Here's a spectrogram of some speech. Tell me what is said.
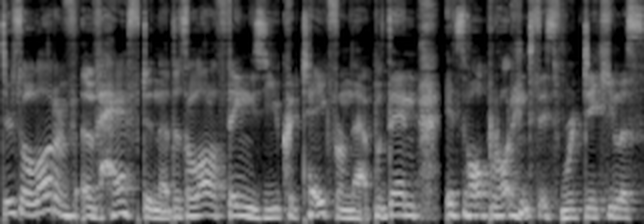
there's a lot of, of heft in that. There's a lot of things you could take from that but then it's all brought into this ridiculous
